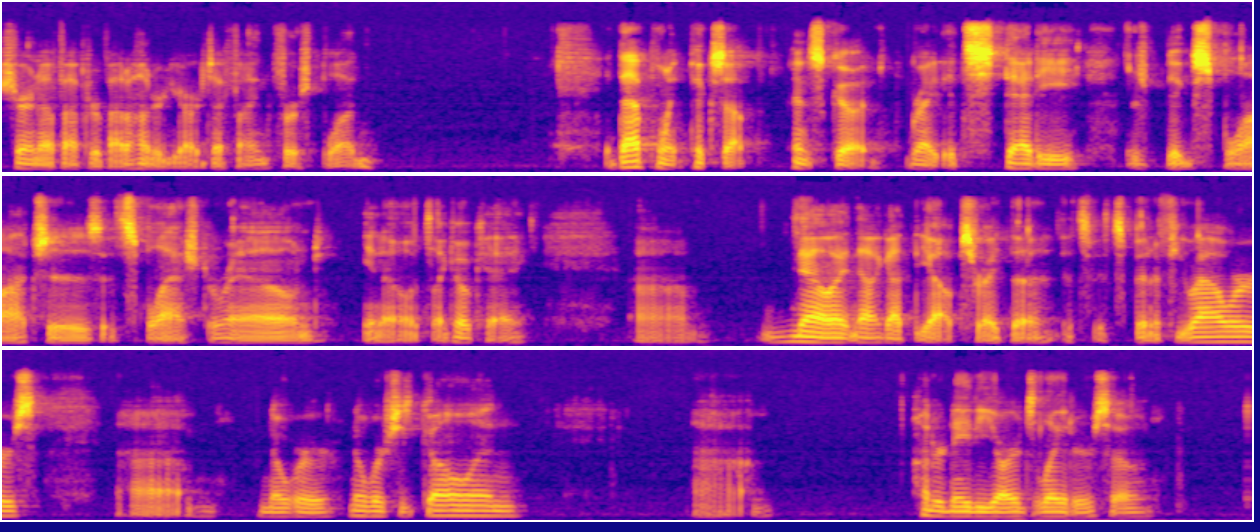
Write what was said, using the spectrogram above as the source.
sure enough, after about 100 yards, I find first blood. At that point, picks up and it's good, right? It's steady. There's big splotches. It's splashed around. You know, it's like okay. Um, now, I, now I got the ups, right? The it's it's been a few hours. Um, know where know where she's going. Um, 180 yards later, so I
